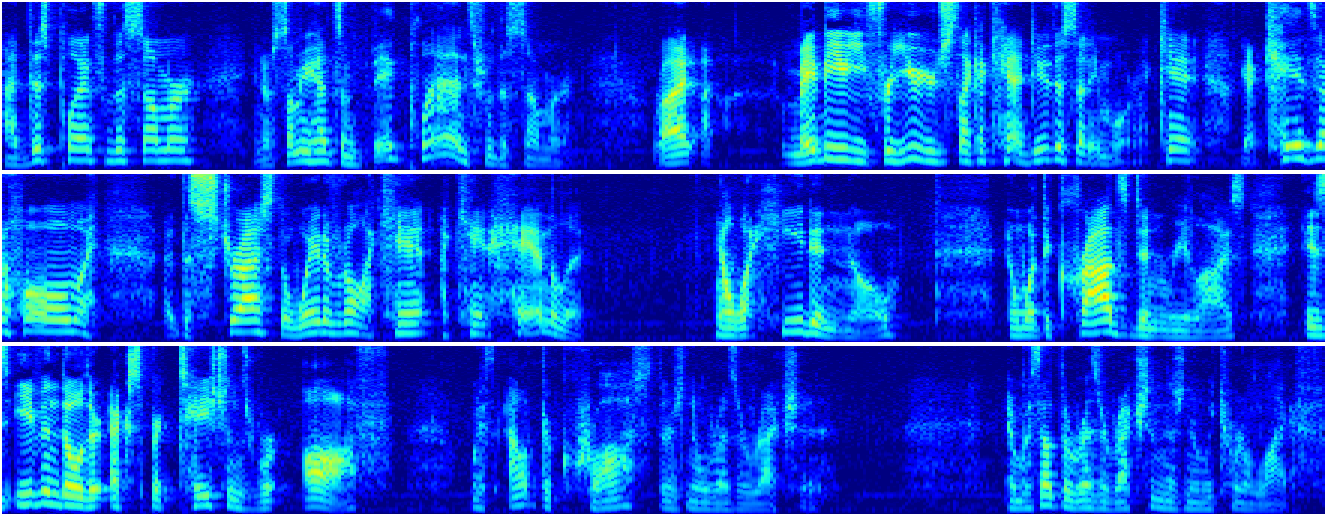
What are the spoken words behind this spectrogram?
I had this plan for the summer. You know, some of you had some big plans for the summer, right? Maybe for you, you're just like, I can't do this anymore. I can't, I got kids at home. I, the stress, the weight of it all, I can't, I can't handle it. Now, what he didn't know and what the crowds didn't realize is even though their expectations were off, without the cross, there's no resurrection. And without the resurrection, there's no eternal life.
